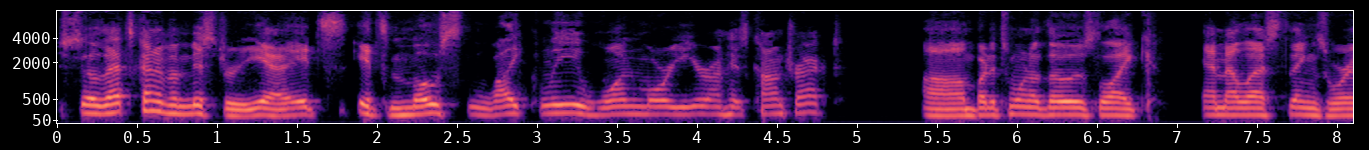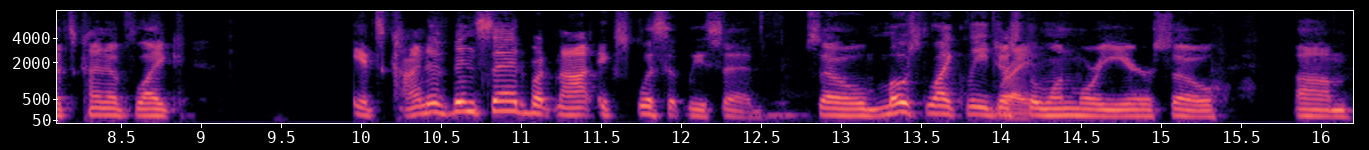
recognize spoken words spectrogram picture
so that's kind of a mystery. Yeah, it's it's most likely one more year on his contract. Um, but it's one of those like MLS things where it's kind of like it's kind of been said, but not explicitly said. So most likely just Right. the one more year. So, um,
